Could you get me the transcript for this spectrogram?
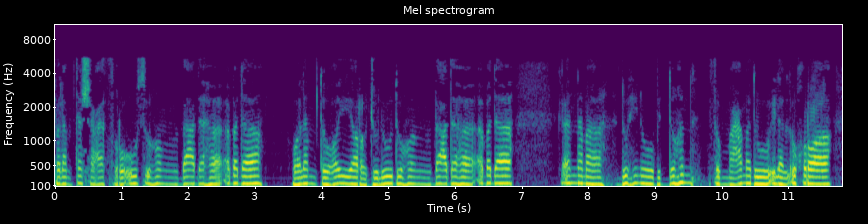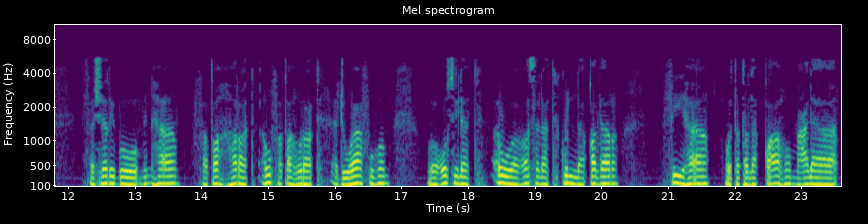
فلم تشعث رؤوسهم بعدها أبدا ولم تغير جلودهم بعدها أبدا كأنما دهنوا بالدهن ثم عمدوا إلى الأخرى فشربوا منها فطهرت أو فطهرت أجوافهم وغسلت أو غسلت كل قذر فيها وتتلقاهم على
